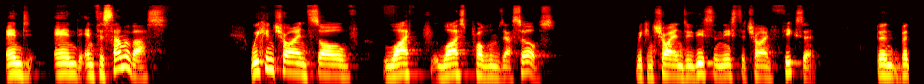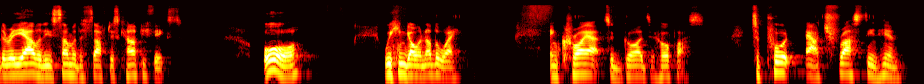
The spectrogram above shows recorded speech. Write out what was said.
And, and, and for some of us, we can try and solve life, life's problems ourselves. We can try and do this and this to try and fix it. But, but the reality is, some of the stuff just can't be fixed. Or we can go another way and cry out to God to help us, to put our trust in Him,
